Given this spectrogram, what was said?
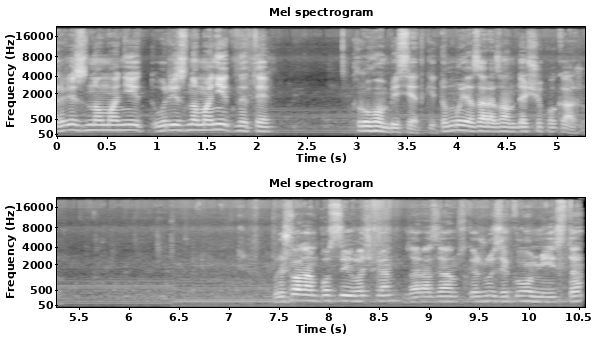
різноманіт, урізноманітнити кругом бесідки. Тому я зараз вам дещо покажу. Прийшла нам посилочка. Зараз я вам скажу з якого міста.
